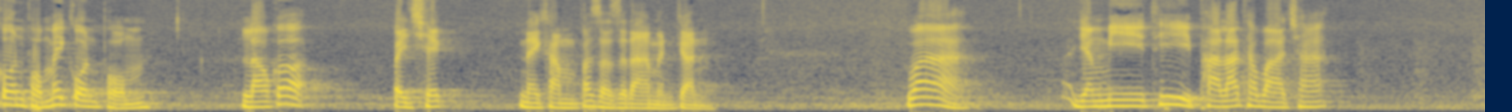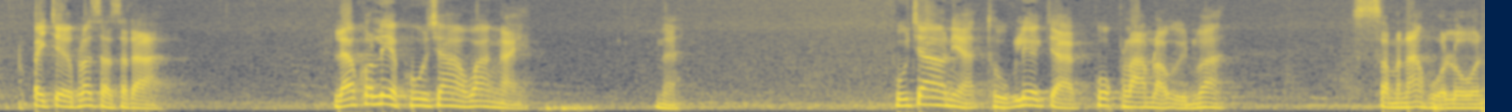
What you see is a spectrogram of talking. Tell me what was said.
โกนผมไม่โกนผม เราก็ไปเช็ค ในคำพระศาสดาเหมือนกัน ว่ายังมีที่พารัตวาชะ ไปเจอพระศาสดา แล้วก็เรียกผู้เจ้าว่าไงนะผู้เจ้าเนี่ยถูกเรียกจากพวกพราหมณ์เหล่าอื่นว่า สมณะหัวโลน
